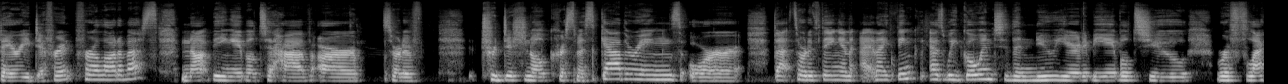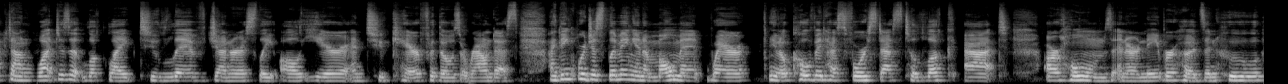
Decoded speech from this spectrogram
very different for a lot of us. Not being able to have our sort of traditional Christmas gatherings or that sort of thing. And, and I think as we go into the new year to be able to reflect on what does it look like to live generously all year and to care for those around us. I think we're just living in a moment where you know covid has forced us to look at our homes and our neighborhoods and who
